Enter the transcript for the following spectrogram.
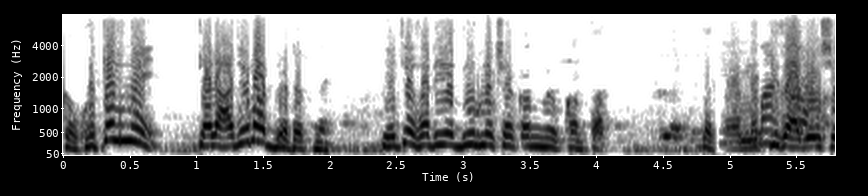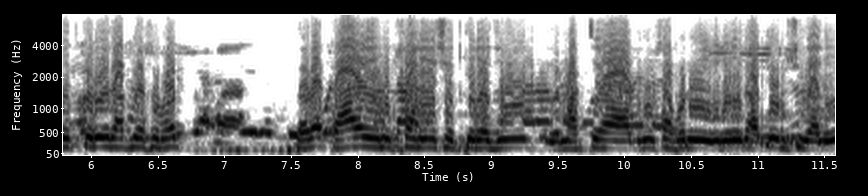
होतच नाही. त्याला अजिबात भेटत नाही. याच्यासाठी हे दुर्लक्ष करतात. नक्कीच अजून शेतकरी आहेत आपल्यासोबत. दादा काय नुकसान आहे शेतकऱ्याची? मागच्या आठ दिवसापूर्वी अतिवृष्टी झाली.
